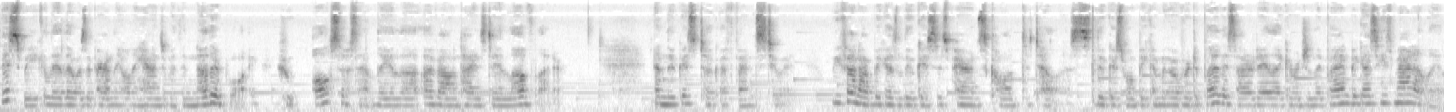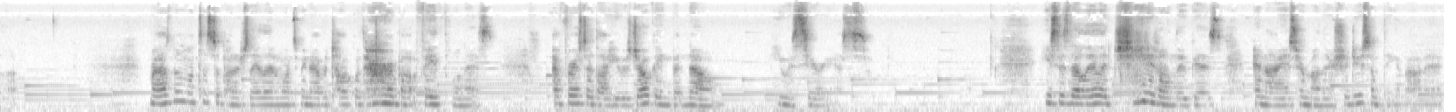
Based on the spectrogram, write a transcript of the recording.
This week, Layla was apparently holding hands with another boy who also sent Layla a Valentine's Day love letter. And Lucas took offense to it. We found out because Lucas's parents called to tell us. Lucas won't be coming over to play this Saturday like originally planned because he's mad at Layla. My husband wants us to punish Layla and wants me to have a talk with her about faithfulness. At first I thought he was joking, but no, he was serious. He says that Layla cheated on Lucas and I, as her mother, should do something about it.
